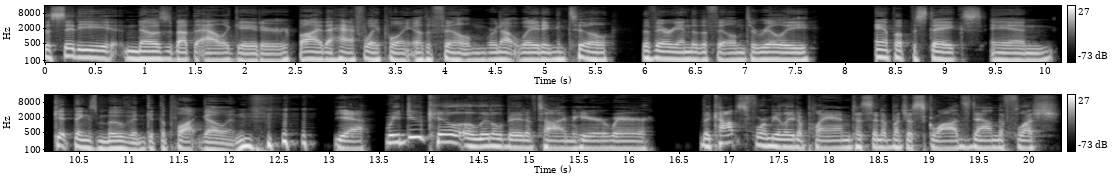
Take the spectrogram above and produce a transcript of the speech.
the city knows about the alligator by the halfway point of the film. We're not waiting until the very end of the film to really amp up the stakes and get things moving, get the plot going. yeah. We do kill a little bit of time here where the cops formulate a plan to send a bunch of squads down to flush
